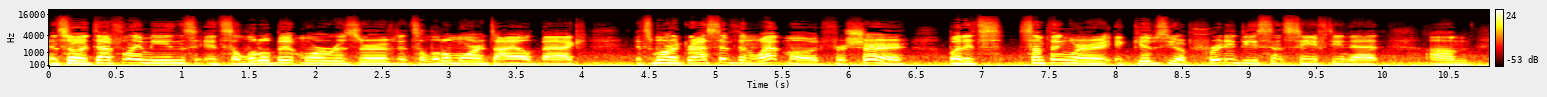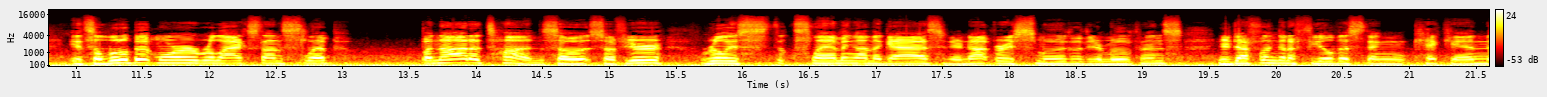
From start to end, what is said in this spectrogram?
And so it definitely means it's a little bit more reserved, it's a little more dialed back, it's more aggressive than wet mode for sure, but it's something where it gives you a pretty decent safety net. Um, it's a little bit more relaxed on slip, but not a ton. So, so if you're really slamming on the gas and you're not very smooth with your movements, you're definitely going to feel this thing kick in.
